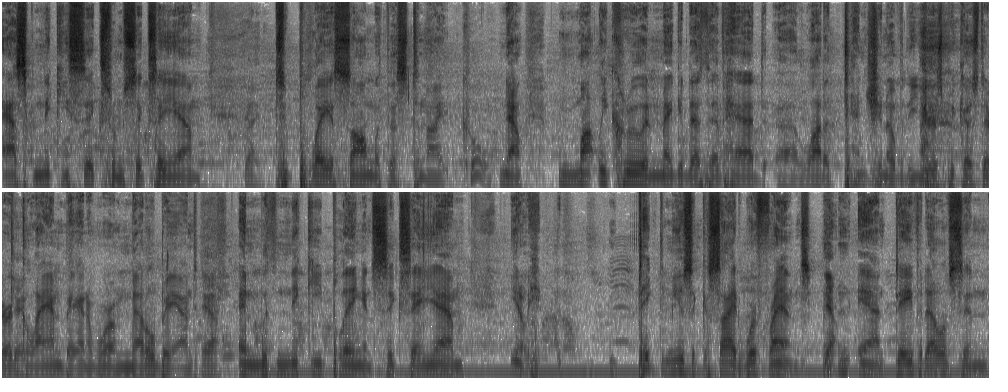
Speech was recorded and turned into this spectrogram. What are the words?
ask Nikki Sixx from Sixx:A.M. Right. to play a song with us tonight. Cool. Now, Motley Crue and Megadeth have had uh, a lot of tension over the years because they're Okay. a glam band and we're a metal band. Yeah. And with Nikki playing at Sixx:A.M., you know, take the music aside, we're friends. Yeah. And David Ellefson,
